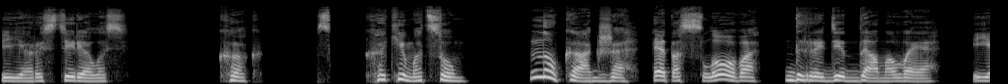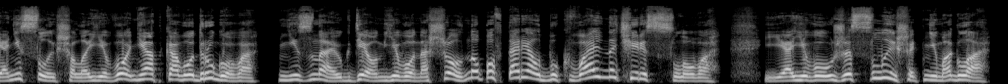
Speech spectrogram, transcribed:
я растерялась. «Как? С каким отцом?» «Ну как же, это слово дродидамовое. Я не слышала его ни от кого другого. Не знаю, где он его нашел, но повторял буквально через слово. Я его уже слышать не могла».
